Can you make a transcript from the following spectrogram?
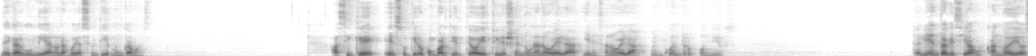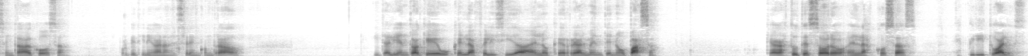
de que algún día no las voy a sentir nunca más. Así que eso quiero compartirte hoy. Estoy leyendo una novela y en esa novela me encuentro con Dios. Te aliento a que sigas buscando a Dios en cada cosa, porque tiene ganas de ser encontrado. Y te aliento a que busques la felicidad en lo que realmente no pasa. Que hagas tu tesoro en las cosas espirituales.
